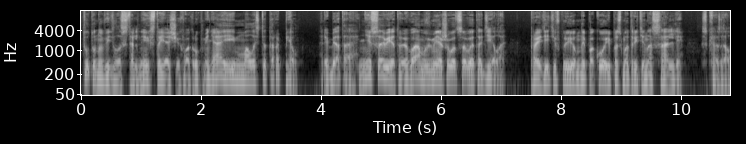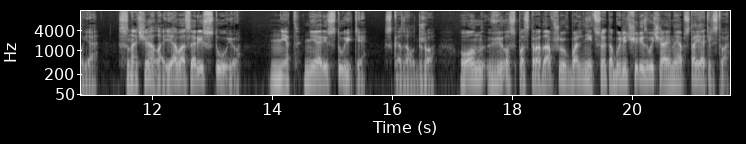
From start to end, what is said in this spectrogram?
Тут он увидел остальных, стоящих вокруг меня, и малость оторопел. «Ребята, не советую вам вмешиваться в это дело. Пройдите в приемный покой и посмотрите на Салли», — сказал я. «Сначала я вас арестую». «Нет, не арестуете», — сказал Джо. «Он вез пострадавшую в больницу, это были чрезвычайные обстоятельства.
